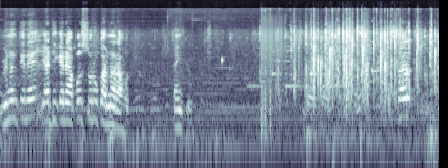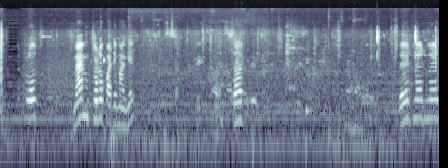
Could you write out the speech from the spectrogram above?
विनंतीने या ठिकाणी आपण सुरू करणार आहोत. थँक्यू सर मॅम थोडं पाठीमागे. सर वेट वेट वेट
